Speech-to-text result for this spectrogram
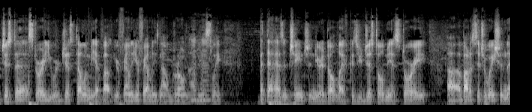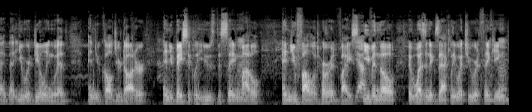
Just a story you were just telling me about your family. Your family's now grown mm-hmm. obviously. But that hasn't changed in your adult life because you just told me a story uh, about a situation that, that you were dealing with and you called your daughter and you basically used the same model and you followed her advice Yeah. even though it wasn't exactly what you were thinking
